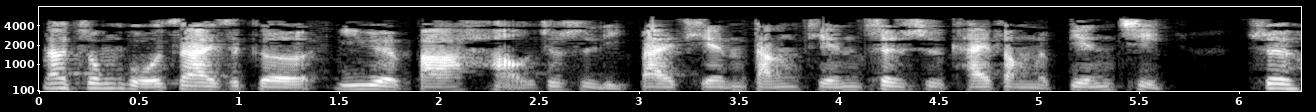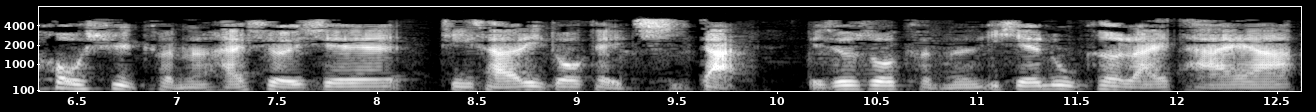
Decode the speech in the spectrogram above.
那中国在这个一月八号，就是礼拜天当天正式开放了边境。所以后续可能还是有一些题材利多可以期待，也就是说，可能一些陆客来台啊，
